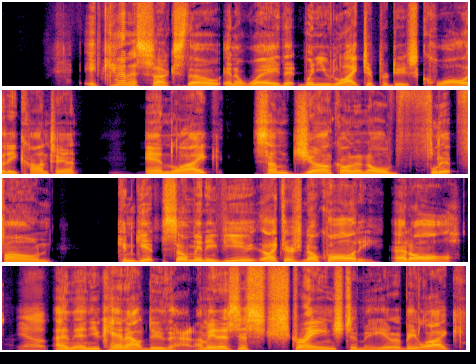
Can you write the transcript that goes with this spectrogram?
It kind of sucks though, in a way that when you like to produce quality content mm-hmm. and like some junk on an old flip phone can get so many views. Like there's no quality at all. Yep. And and you can't outdo that. I mean, it's just strange to me. It would be like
